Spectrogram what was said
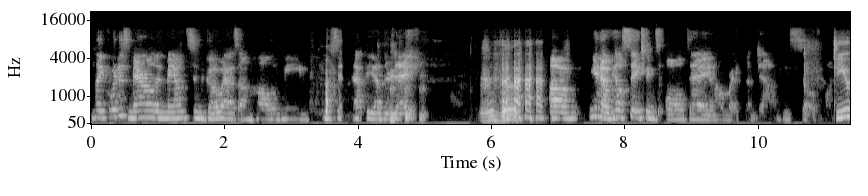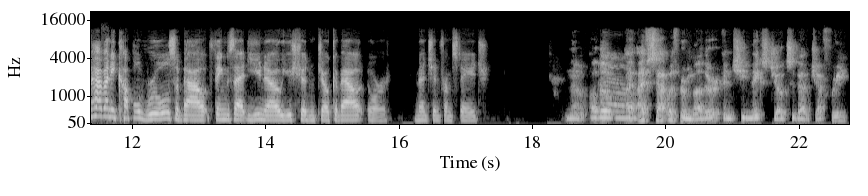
Like, what does Marilyn Manson go as on Halloween? He said that the other day. Very good. Um, you know, he'll say things all day and I'll write them down. He's so funny. Do you have any couple rules about things that you know you shouldn't joke about or mention from stage? No, although Um, I, I've sat with her mother and she makes jokes about Jeffrey.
